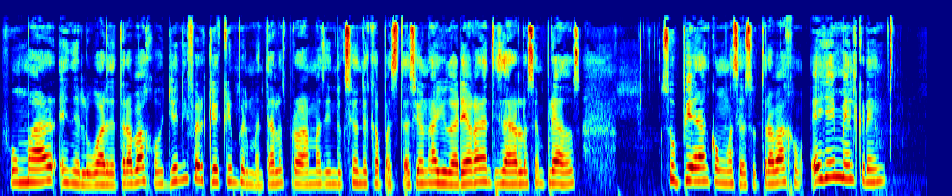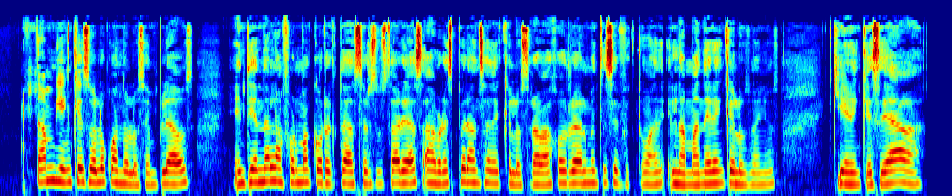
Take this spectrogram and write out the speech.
fumar en el lugar de trabajo. Jennifer cree que implementar los programas de inducción de capacitación ayudaría a garantizar a los empleados supieran cómo hacer su trabajo. Ella y Mel creen también que solo cuando los empleados entiendan la forma correcta de hacer sus tareas habrá esperanza de que los trabajos realmente se efectúen en la manera en que los dueños quieren que se haga.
